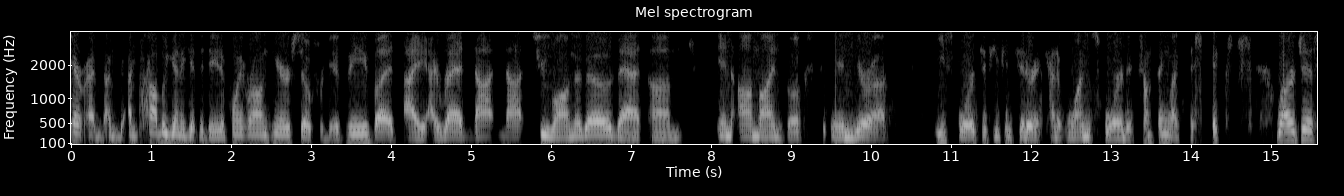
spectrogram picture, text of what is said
can't. I'm- I'm I'm probably gonna get the data point wrong here, so forgive me. But I I read not not too long ago that um, in online books in Europe esports, if you consider it kind of one sport, it's something like the sixth largest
